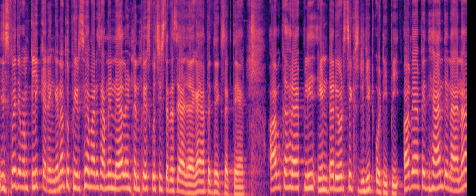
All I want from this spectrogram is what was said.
इस पर जब हम क्लिक करेंगे ना तो फिर से हमारे सामने नया इंटरफेस कुछ इस तरह से आ जाएगा। यहाँ पे देख सकते हैं। अब कह रहा है please enter your six digit OTP अब यहाँ पे ध्यान देना है ना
